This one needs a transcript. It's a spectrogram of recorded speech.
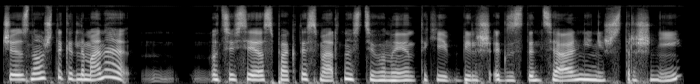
чи знову ж таки для мене оці всі аспекти смертності, вони такі більш екзистенціальні, ніж страшні.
